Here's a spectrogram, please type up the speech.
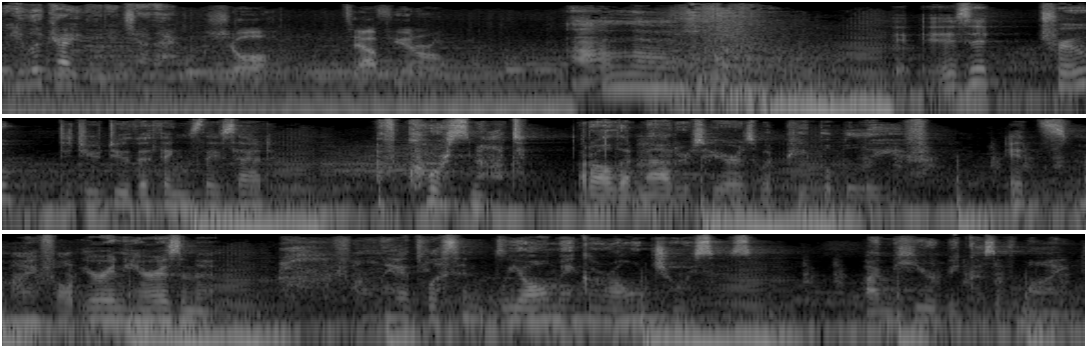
We look out for each other. Sure. It's our funeral. I- Is it true? Did you do the things they said? Of course not. But all that matters here is what people believe. It's my fault you're in here, isn't it? If only I'd listened. We all make our own choices. I'm here because of mine.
